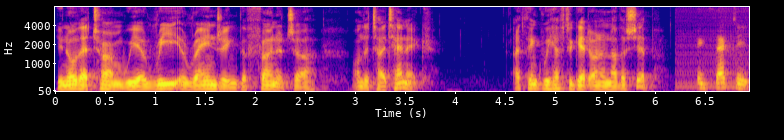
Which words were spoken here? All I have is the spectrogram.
you know that term, we are rearranging the furniture on the Titanic. I think we have to get on another ship. Exactly.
